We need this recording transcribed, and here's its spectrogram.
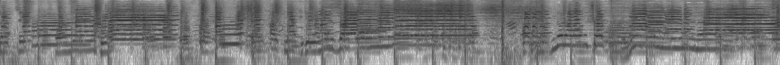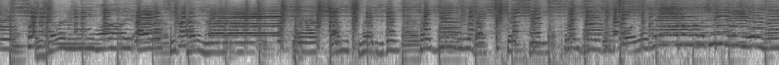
Srdci poněku. Ten ať nikdy nezapomíná. A jedno nám však vyznamená. Zelený háj a lesy černé. Tam jsme vždy chodili za štěstí, prožili svoje mládí nevěrné.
